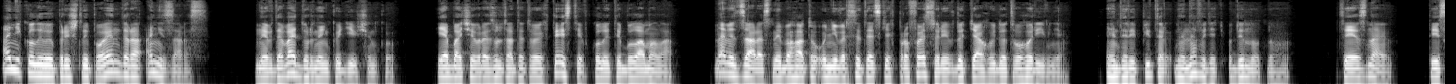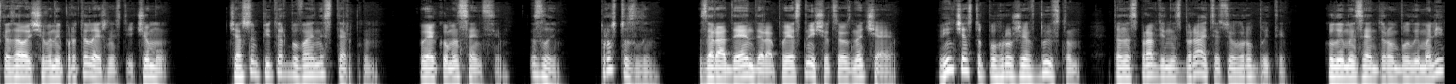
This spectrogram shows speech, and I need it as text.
ані коли ви прийшли по Ендера, ані зараз. Не вдавай, дурненьку дівчинку. Я бачив результати твоїх тестів, коли ти була мала. Навіть зараз небагато університетських професорів дотягують до твого рівня. Ендер і Пітер ненавидять один одного. Це я знаю. Ти сказала, що вони протилежності. Чому? Часом Пітер буває нестерпним. У якому сенсі? Злим. Просто злим. Заради Ендера поясни, що це означає. Він часто погрожує вбивством, та насправді не збирається цього робити. Коли ми з Ендером були малі,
